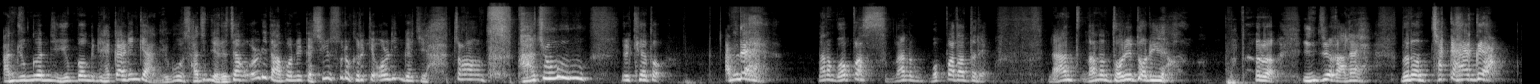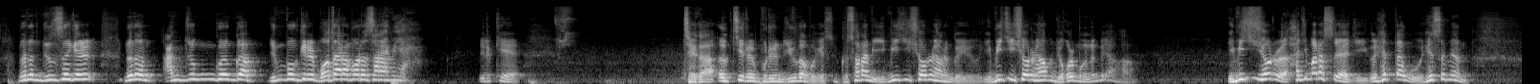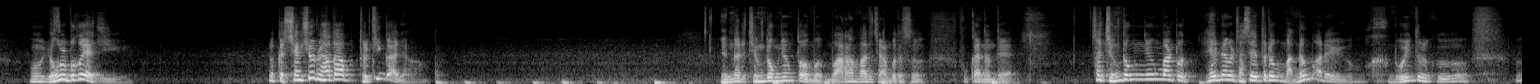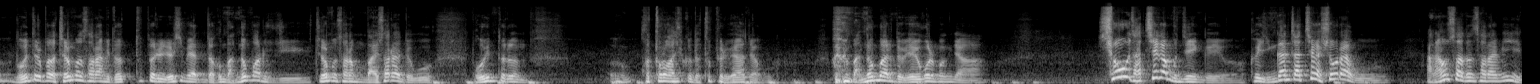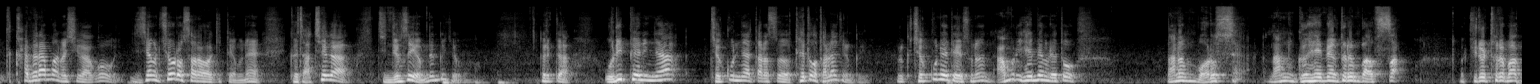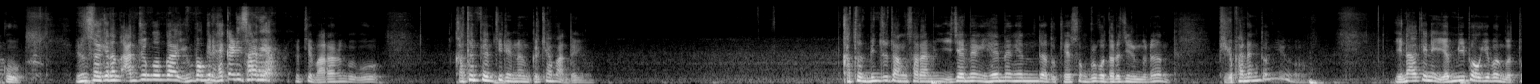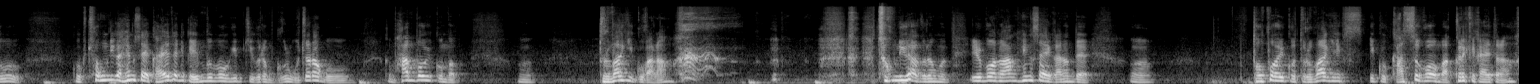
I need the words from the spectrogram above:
안중근인지 윤봉길이 헷갈린 게 아니고 사진 여러 장 올리다 보니까 실수로 그렇게 올린 거지. 아, 좀 봐줘. 이렇게 해도 안 돼. 나는 못 봤어. 나는 못 받아들여. 난, 나는 도리도리야. 너는 인정 안 해. 너는 착각한 거야. 너는 윤석열, 너는 안중근과 윤봉길을 못 알아보는 사람이야. 이렇게 제가 억지를 부리는 이유가 뭐겠어요? 그 사람이 이미지 쇼를 하는 거예요. 이미지 쇼를 하면 욕을 먹는 거야. 이미지 쇼를 하지 말았어야지. 이걸 했다고 했으면 어, 욕을 먹어야지. 그러니까 생쇼를 하다 들킨 거 아니야. 옛날에 정동영도 뭐말 한마디 잘못해서 훅 갔는데 사실 정동영 말도 해명을 자세히 들어보면 맞는 말이에요. 노인들 그, 어, 노인들보다 젊은 사람이 더 투표를 열심히 해야 된다. 그건 맞는 말이지. 젊은 사람은 많이 살아야 되고, 노인들은 어, 곧 돌아가실 건데 투표를 왜 하냐고. 맞는 말인데 왜 이걸 먹냐. 쇼 자체가 문제인 거예요. 그 인간 자체가 쇼라고. 아나운서 하던 사람이 카메라만 의식하고 인생을 쇼로 살아왔기 때문에 그 자체가 진정성이 없는 거죠. 그러니까 우리 편이냐 적군이냐 따라서 태도가 달라지는 거예요. 그러니까 적군에 대해서는 아무리 해명을 해도 나는 모르어 나는 그 해명 들은 바 없어. 귀를 틀어막고 윤석열은 안중근과 윤봉길을 헷갈린 사람이야. 이렇게 말하는 거고 같은 편끼리는 그렇게 하면 안 돼요. 같은 민주당 사람이 이재명이 해명했는데도 계속 물고 늘어지는 것은 비겁한 행동이에요. 이낙연이 연미복 입은 것도 그 총리가 행사에 가야 되니까 연미복 입지 그럼 그걸 어쩌라고. 그럼 한복 입고 막 어, 두루마기 입고 가나? 총리가 그러면 일본 왕 행사에 가는데 어, 도포 입고 두루마기 입고 가 쓰고 막 그렇게 가야 되나?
